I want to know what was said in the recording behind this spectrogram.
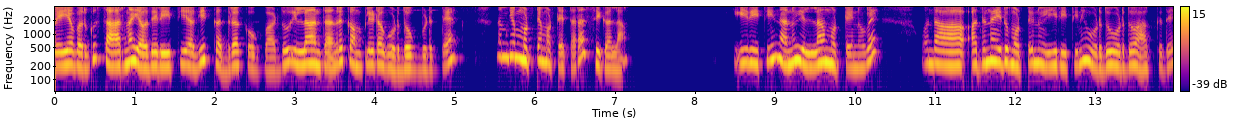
ಬೇಯೋವರೆಗೂ ಸಾರನ್ನ ಯಾವುದೇ ರೀತಿಯಾಗಿ ಕದ್ರಕ್ಕೆ ಹೋಗಬಾರ್ದು. ಇಲ್ಲ ಅಂತ ಅಂದರೆ ಕಂಪ್ಲೀಟಾಗಿ ಒಡೆದೋಗ್ಬಿಡುತ್ತೆ. ನಮಗೆ ಮೊಟ್ಟೆ ಮೊಟ್ಟೆ ಥರ ಸಿಗಲ್ಲ. ಈ ರೀತಿ ನಾನು ಎಲ್ಲ ಮೊಟ್ಟೆನೂ ಒಂದು ಹದಿನೈದು ಮೊಟ್ಟೆನೂ ಈ ರೀತಿನೇ ಒಡೆದು ಒಡೆದು ಹಾಕಿದೆ.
